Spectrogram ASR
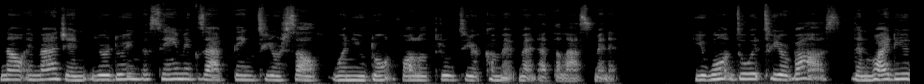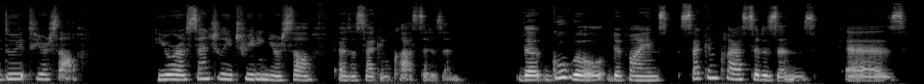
Now imagine you're doing the same exact thing to yourself when you don't follow through to your commitment at the last minute. You won't do it to your boss, then why do you do it to yourself? You are essentially treating yourself as a second class citizen. The Google defines second class citizens as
